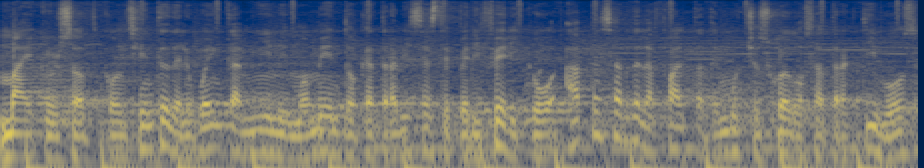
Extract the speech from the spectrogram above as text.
Microsoft, consciente del buen camino y momento que atraviesa este periférico, a pesar de la falta de muchos juegos atractivos,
